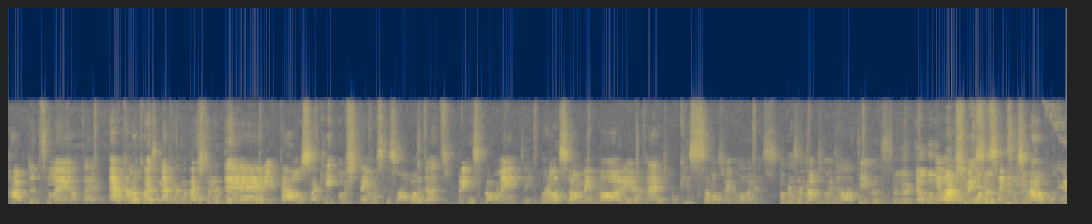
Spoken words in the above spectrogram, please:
rápido de se ler até. É aquela coisa, né? Vai contar a história dele e tal, só que os temas que são abordados, principalmente com relação à memória, né? Tipo, o que são as memórias? Porque as memórias são muito relativas. É, cada um Eu acho isso sensacional, porque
